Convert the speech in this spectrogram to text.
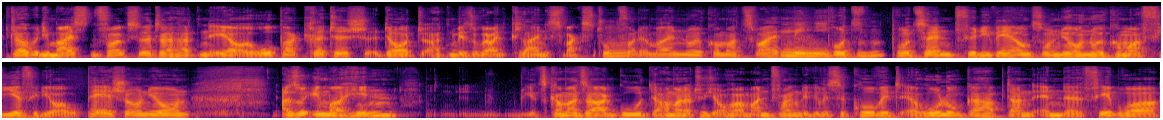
ich glaube, die meisten Volkswirte hatten eher Europa kritisch. Dort hatten wir sogar ein kleines Wachstum mhm. von immerhin 0,2 Pro mhm. Prozent für die Währungsunion, 0,4 für die Europäische Union. Also immerhin jetzt kann man sagen, gut, da haben wir natürlich auch am Anfang eine gewisse Covid-Erholung gehabt. Dann Ende Februar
